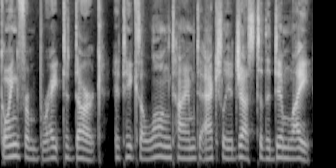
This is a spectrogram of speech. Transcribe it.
going from bright to dark. It takes a long time to actually adjust to the dim light.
